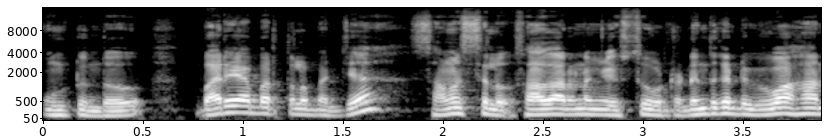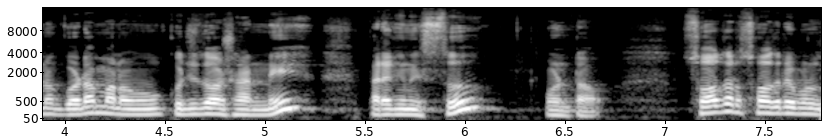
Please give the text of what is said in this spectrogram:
ఉంటుందో భార్యాభర్తల మధ్య సమస్యలు సాధారణంగా ఇస్తూ ఉంటాడు ఎందుకంటే వివాహానికి కూడా మనం కుజదోషాన్ని పరిగణిస్తూ ఉంటాం. సోదర సోదరిముల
